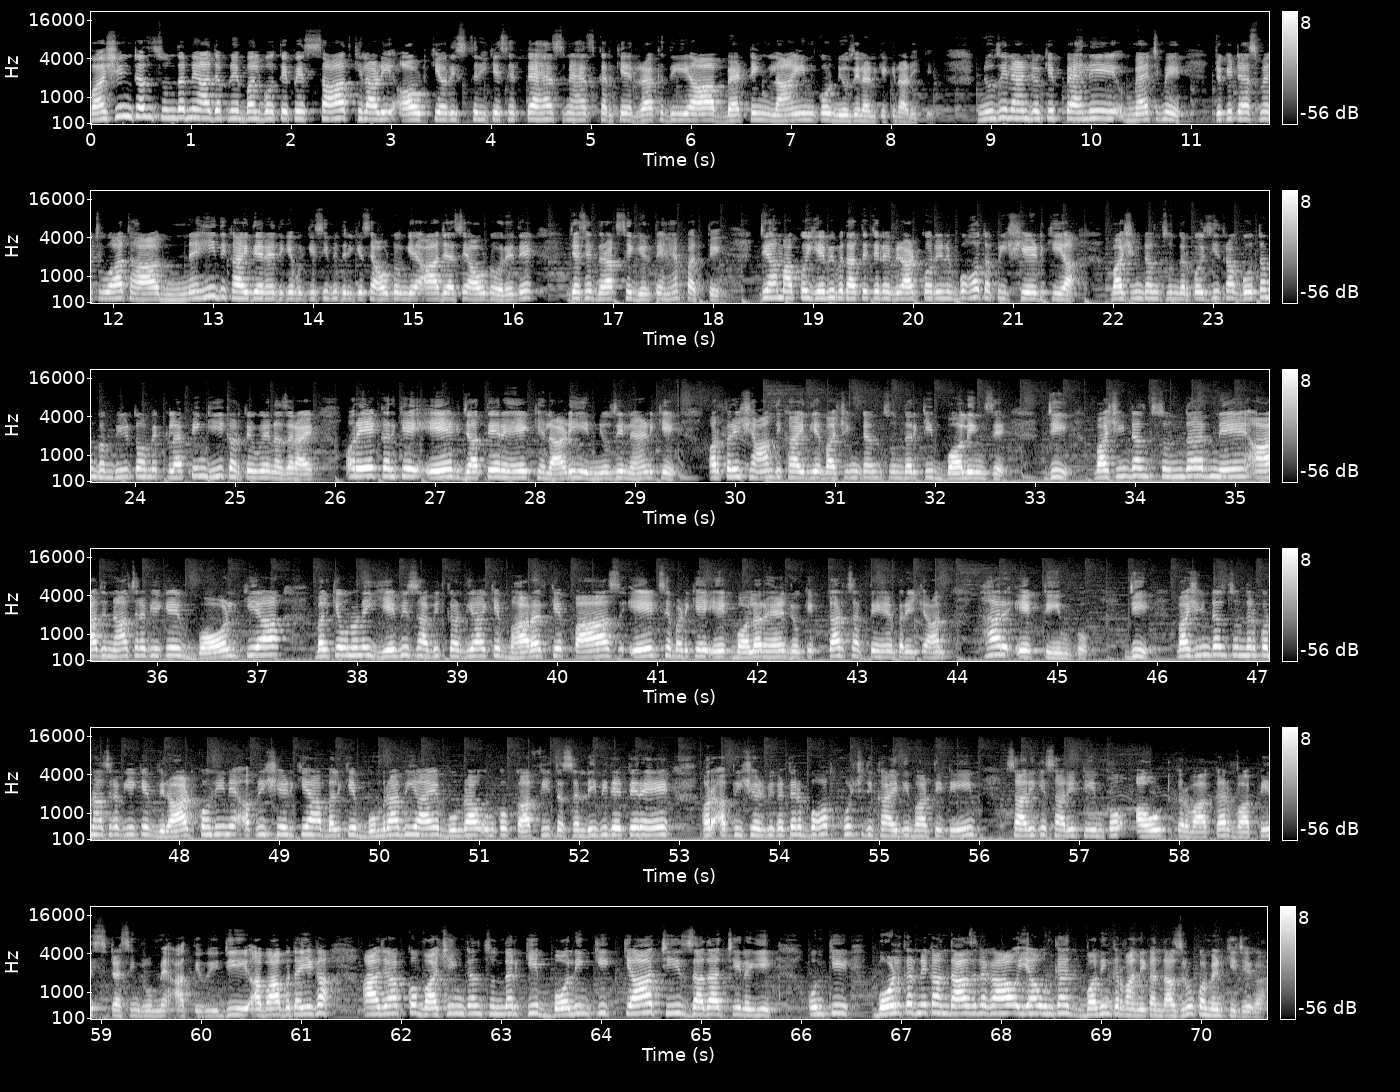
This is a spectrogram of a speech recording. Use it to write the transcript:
Washington सुंदर ने आज अपने बलबोते पे सात खिलाड़ी आउट किए और इस तरीके से तहस नहस करके रख दिया बैटिंग लाइन को न्यूजीलैंड के खिलाड़ी के। न्यूजीलैंड जो कि पहले मैच में, जो कि टेस्ट मैच हुआ था, नहीं दिखाई दे रहे थे कि वो किसी भी तरीके से आउट होंगे। आज ऐसे आउट हो रहे थे, जैसे दरख्त से गिरते हैं पत्ते। जी, हम आपको ये भी बताते चले, विराट कोहली ने बहुत अप्रिशिएट किया वाशिंगटन सुंदर को। इसी तरह गौतम गंभीर तो हमें क्लैपिंग ही करते हुए नज़र आए और एक करके एक जाते रहे खिलाड़ी न्यूजीलैंड के। और परेशान दिखाई दिए वाशिंगटन सुंदर की बॉलिंग से। जी, वाशिंगटन सुंदर ने आज ना सिर्फ़ ये कि बॉल किया, बल्कि उन्होंने ये भी साबित कर दिया कि भारत के पास एक से बढ़ के एक बॉलर हैं जो कि कर सकते हैं परेशान हर एक टीम को। जी, वाशिंगटन सुंदर को ना सिर्फ़ ये कि विराट कोहली ने अप्रिशिएट किया, बल्कि बुमराह भी आए। बुमराह उनको काफ़ी तसल्ली भी देते रहे और अप्रिशिएट भी करते रहे। बहुत खुश दिखाई दी भारतीय टीम। सारी की सारी टीम को आउट करवा कर वापस ड्रेसिंग रूम में आती हुई। जी, अब आप बताइएगा, आज आपको वाशिंगटन सुंदर की बॉलिंग की क्या चीज़ ज़्यादा अच्छी लगी? उनकी बॉल करने का अंदाज लगाओ या उनका बॉलिंग करवाने का अंदाज, ज़रूर कमेंट कीजिएगा।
